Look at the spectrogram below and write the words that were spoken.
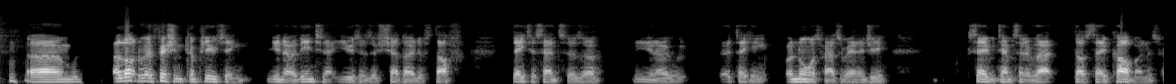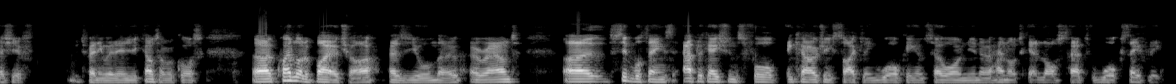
um, a lot of efficient computing. You know, the internet uses a shed load of stuff. Data centers are, you know, are taking enormous amounts of energy. Saving 10% of that does save carbon, especially if, depending where the energy comes from, of course. Uh, quite a lot of biochar, as you all know, around. Uh, simple things, applications for encouraging cycling, walking, and so on. You know, how not to get lost, how to walk safely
